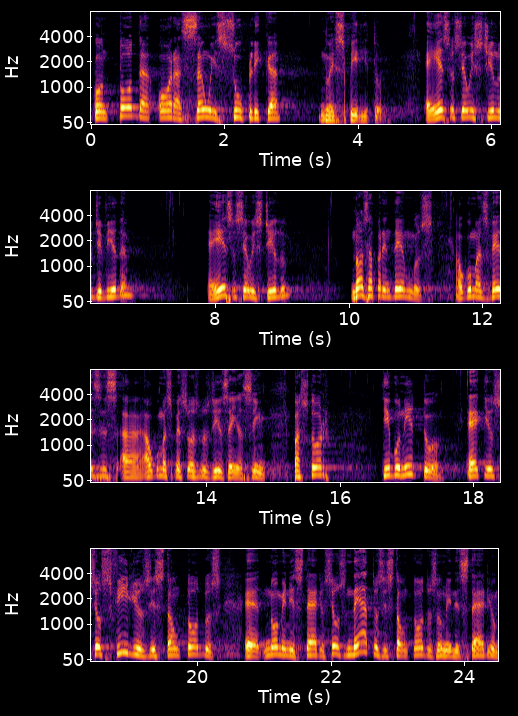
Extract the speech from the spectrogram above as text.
com toda oração e súplica no espírito é esse o seu estilo de vida? É esse o seu estilo? Nós aprendemos, algumas vezes, algumas pessoas nos dizem assim: Pastor, que bonito é que os seus filhos estão todos é, no ministério, seus netos estão todos no ministério,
